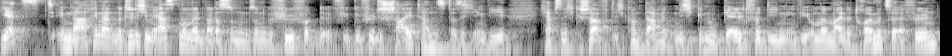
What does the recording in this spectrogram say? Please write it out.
jetzt im Nachhinein, natürlich im ersten Moment war das so ein, so ein Gefühl, von, Gefühl des Scheiterns, dass ich irgendwie, ich habe es nicht geschafft, ich konnte damit nicht genug Geld verdienen, irgendwie, um mir meine Träume zu erfüllen.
